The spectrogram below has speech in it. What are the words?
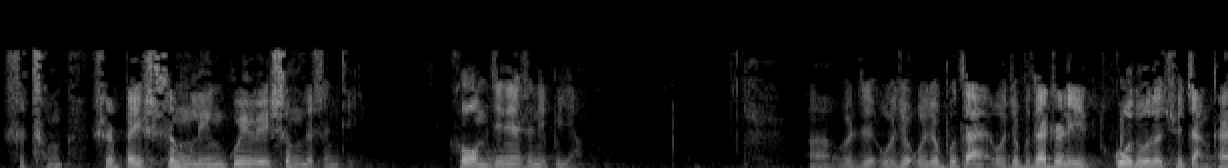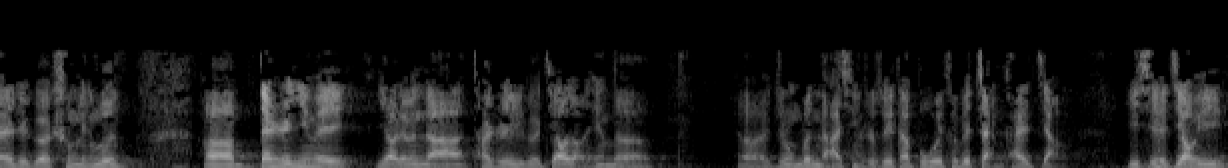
是成是被圣灵归为圣的身体，和我们今天身体不一样。啊，我就我就我就不在我就不在这里过多的去展开这个圣灵论，呃，但是因为要理问答它是一个教导性的呃这种问答形式，所以它不会特别展开讲一些教义。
